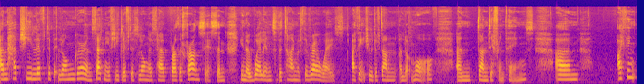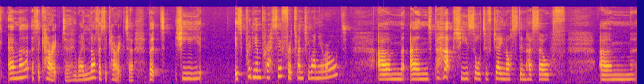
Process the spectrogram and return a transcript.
And had she lived a bit longer, and certainly if she'd lived as long as her brother Francis, and you know, well into the time of the railways, I think she would have done a lot more and done different things. Um, I think Emma as a character, who I love as a character, but she is pretty impressive for a 21 year old. Um, and perhaps she's sort of Jane Austen herself um,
